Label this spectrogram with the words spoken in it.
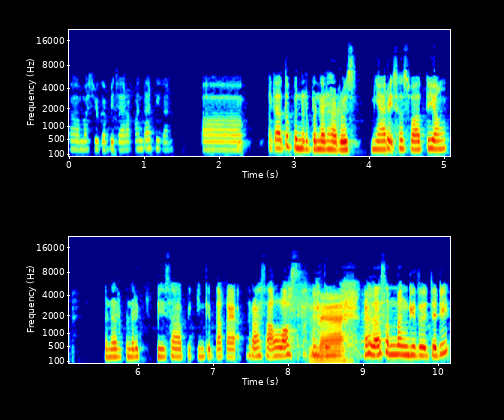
eh, Mas juga bicarakan tadi kan. Eh, kita tuh bener-bener harus nyari sesuatu yang bener-bener bisa bikin kita kayak ngerasa lost. Nah, ngerasa seneng gitu. Jadi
